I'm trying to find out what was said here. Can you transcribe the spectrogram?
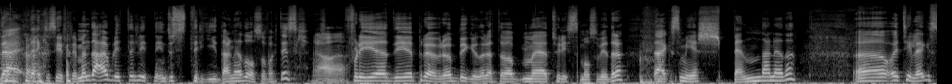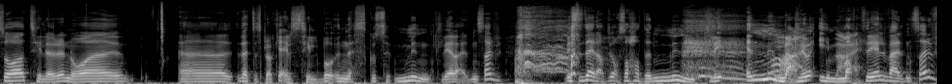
Det er, det er ikke skriftlig, Men det er jo blitt en liten industri der nede også, faktisk. Ja, ja. Fordi eh, de prøver å bygge under dette med turisme osv. Det er ikke så mye spenn der nede. Uh, og i tillegg så tilhører nå eh, dette språket El Silbo Unescos muntlige verdensarv. Visste dere at vi også hadde en muntlig En muntlig og immateriell verdensarv?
